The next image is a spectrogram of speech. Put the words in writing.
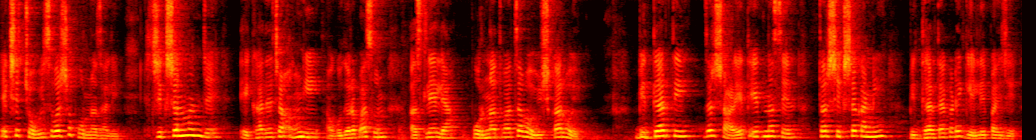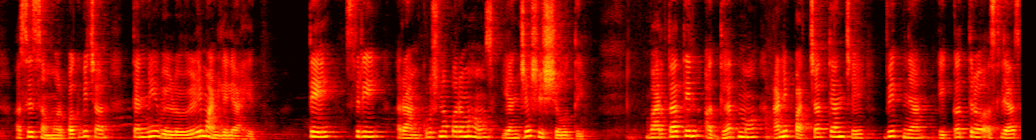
एकशे चोवीस वर्ष पूर्ण झाली. शिक्षण म्हणजे एखाद्याच्या अंगी अगोदरपासून असलेल्या पूर्णत्वाचा भविष्कार होय. विद्यार्थी जर शाळेत येत नसेल तर शिक्षकांनी विद्यार्थ्याकडे गेले पाहिजे असे समर्पक विचार त्यांनी वेळोवेळी मांडलेले आहेत. ते श्री रामकृष्ण परमहंस यांचे शिष्य होते. भारतातील अध्यात्म आणि पाश्चात्यांचे विज्ञान एकत्र असल्यास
